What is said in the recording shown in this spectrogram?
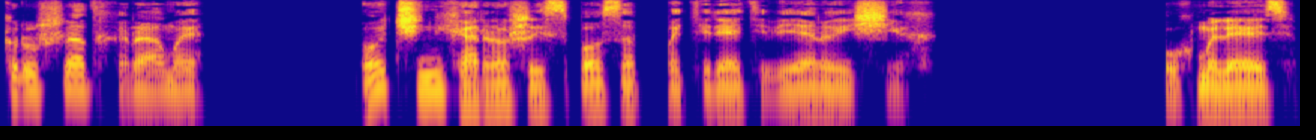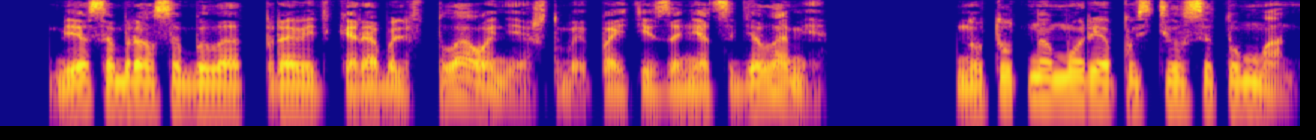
крушат храмы. Очень хороший способ потерять верующих. Ухмыляясь, я собрался было отправить корабль в плавание, чтобы пойти заняться делами, но тут на море опустился туман.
